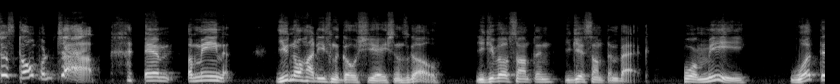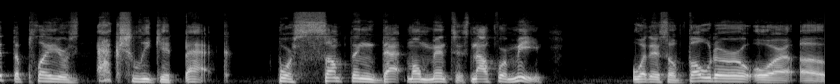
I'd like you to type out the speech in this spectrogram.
just go for the job. And I mean, you know how these negotiations go. You give up something, you get something back. For me, what did the players actually get back for something that momentous? Now, for me, whether it's a voter or a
